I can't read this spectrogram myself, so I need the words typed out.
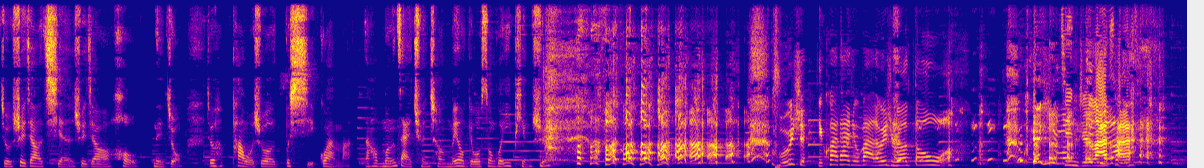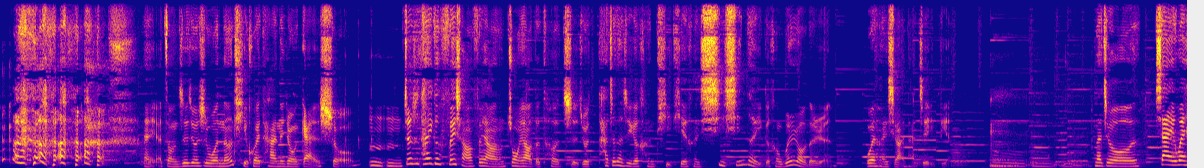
就睡觉前睡觉后那种，就怕我说不习惯嘛。然后萌仔全程没有给我送过一瓶水 不是你夸他就罢了，为什么要刀我？为什么 禁止拉踩？哎呀，总之就是我能体会他那种感受，嗯嗯，这是他一个非常非常重要的特质，就他真的是一个很体贴、很细心的一个很温柔的人，我也很喜欢他这一点。嗯嗯嗯，那就下一位，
